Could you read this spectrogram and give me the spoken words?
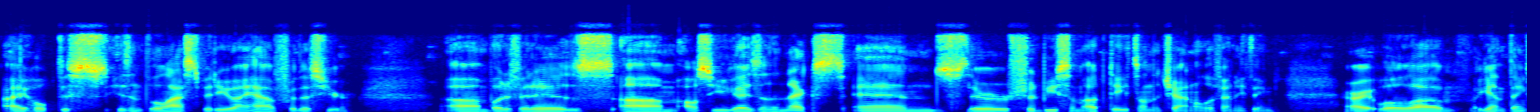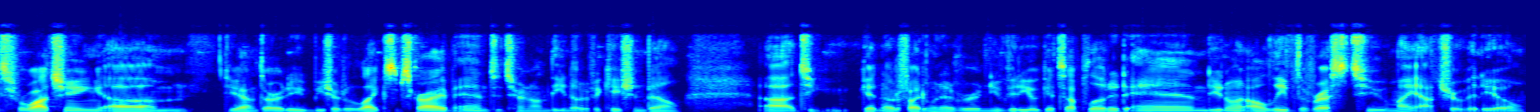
I hope this isn't the last video I have for this year. Um, but if it is, um, I'll see you guys in the next, and there should be some updates on the channel, if anything. All right, well, um, again, thanks for watching. Um, if you haven't already, be sure to like, subscribe, and to turn on the notification bell uh, to get notified whenever a new video gets uploaded. And you know what? I'll leave the rest to my outro video.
